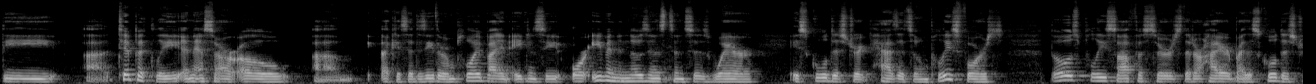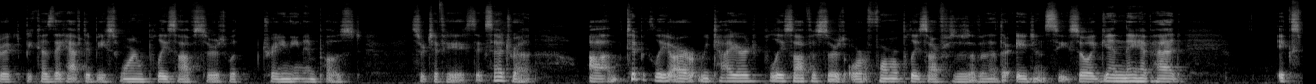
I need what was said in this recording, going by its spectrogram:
The uh, typically an SRO, um, like I said, is either employed by an agency or even in those instances where a school district has its own police force, those police officers that are hired by the school district because they have to be sworn police officers with training and POST certificates, etc., um, typically are retired police officers or former police officers of another agency. So again, they have had ex-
